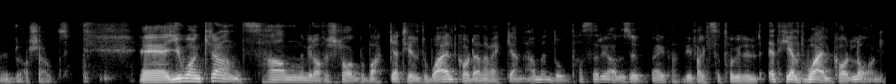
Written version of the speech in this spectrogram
Det är bra shout. Eh, Johan Krantz, han vill ha förslag på backar till ett wildcard denna veckan. Ja men då passar det ju alldeles utmärkt att vi faktiskt har tagit ut ett helt wildcard-lag.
